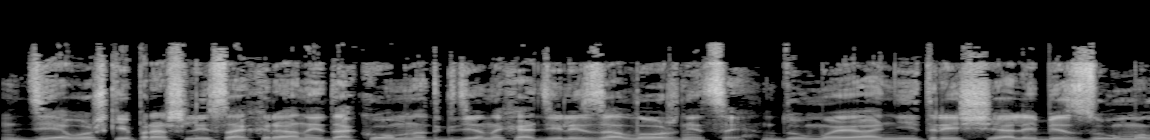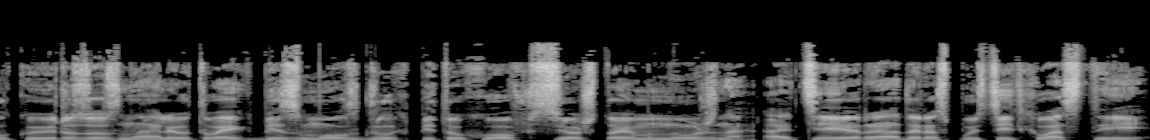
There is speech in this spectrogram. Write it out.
Девушки прошли с охраной до комнат, где находились заложницы. Думаю, они трещали без умолку и разузнали у твоих безмозглых петухов все, что им нужно, а те и рады распустить хвосты.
